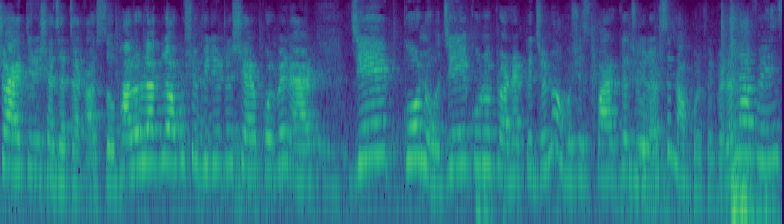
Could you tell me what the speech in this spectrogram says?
সাঁত্রিশ হাজার টাকা। সো ভালো লাগলে অবশ্যই ভিডিওটা শেয়ার করবেন আর যে কোনো যে কোনো প্রোডাক্টের জন্য অবশ্যই স্পার্কেল জুয়েলার্সে নক করে ফেলবেন। আল্লাহ হাফেজ।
